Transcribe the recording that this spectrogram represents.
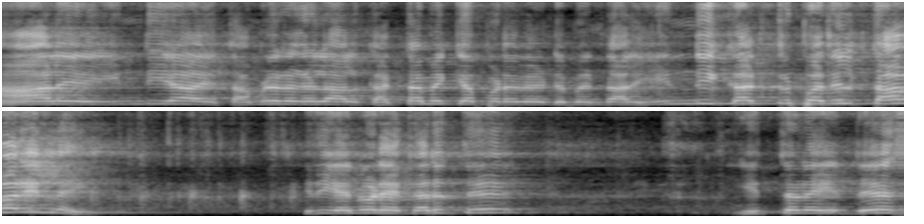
நாளைய இந்தியா தமிழர்களால் கட்டமைக்கப்பட வேண்டும் என்றால் இந்தி கற்றுப்பதில் தவறில்லை. இது என்னுடைய கருத்து. இத்தனை தேச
